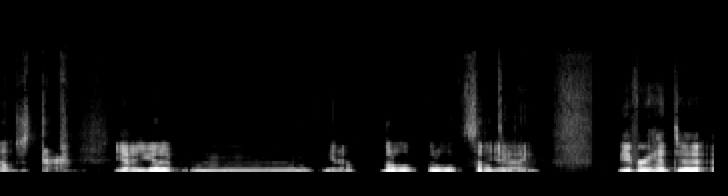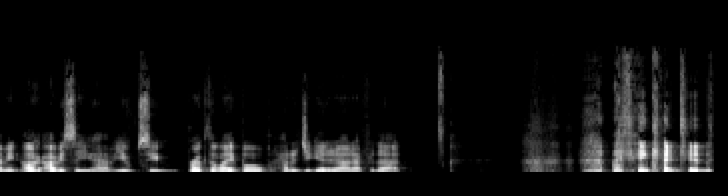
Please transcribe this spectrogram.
don't just Yeah. you, know, you got to mm, you know little little subtlety Yeah. thing. Have you ever had to? I mean, obviously you have. You so you broke the light bulb. How did you get it out after that? I think I did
